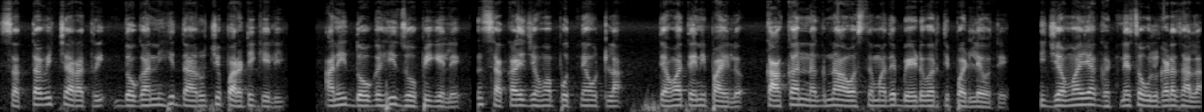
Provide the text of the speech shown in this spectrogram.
सत्तावीसच्या रात्री दोघांनीही दारूची पार्टी केली आणि दोघंही झोपी गेले. पण सकाळी जेव्हा पुतण्या उठला तेव्हा त्यांनी पाहिलं काका नग्न अवस्थेमध्ये बेडवरती पडले होते. जेव्हा या घटनेचा उलगडा झाला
